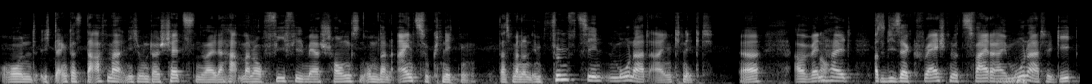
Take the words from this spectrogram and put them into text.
und ich denke, das darf man halt nicht unterschätzen, weil da hat man auch viel, viel mehr Chancen, um dann einzuknicken. Dass man dann im 15. Monat einknickt. Ja? Aber wenn genau. halt also dieser Crash nur zwei, drei Monate geht,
